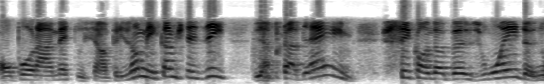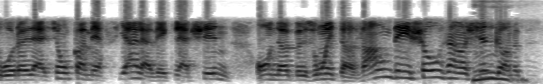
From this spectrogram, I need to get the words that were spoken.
On pourra en mettre aussi en prison. Mais comme je te dis, le problème, c'est qu'on a besoin de nos relations commerciales avec la Chine. On a besoin de vendre des choses en Chine, mmh. on a besoin euh,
